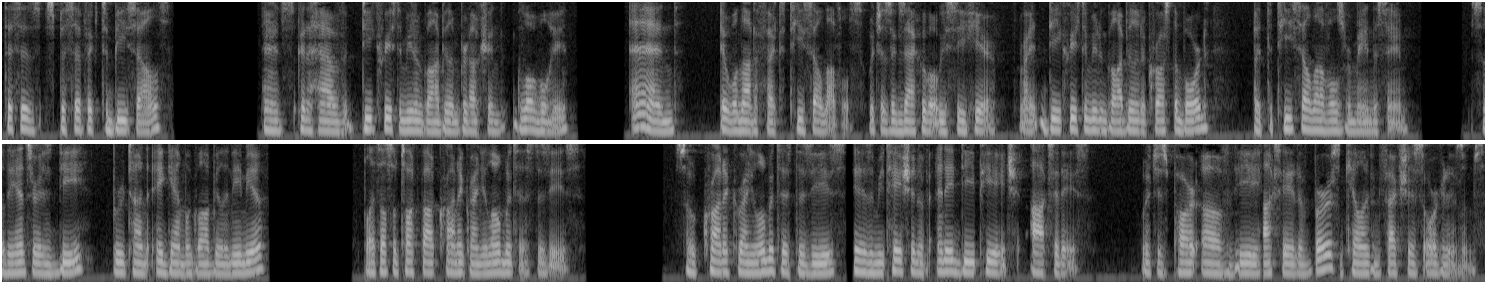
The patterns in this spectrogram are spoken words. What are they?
this is specific to B cells, and it's going to have decreased immunoglobulin production globally, and it will not affect T cell levels, which is exactly what we see here, right? Decreased immunoglobulin across the board, but the T cell levels remain the same. So the answer is D, Bruton a, agammaglobulinemia. But let's also talk about chronic granulomatous disease. So, chronic granulomatous disease is a mutation of NADPH oxidase, which is part of the oxidative burst killing infectious organisms.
